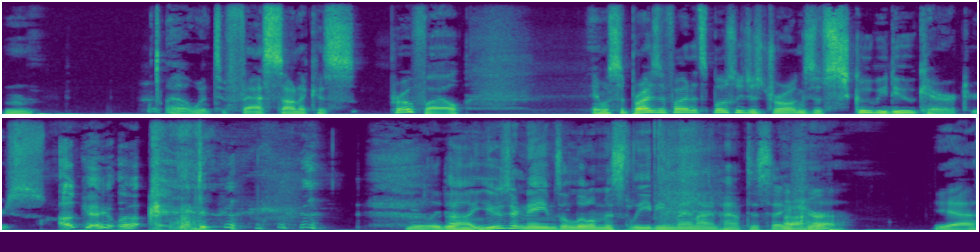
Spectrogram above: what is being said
Hmm. Uh, went to Fast Sonicus profile and was surprised to find it's mostly just drawings of Scooby Doo characters. Okay, well, Really did. uh, username's a little misleading. Then I'd have to say, sure. Uh-huh. Yeah.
